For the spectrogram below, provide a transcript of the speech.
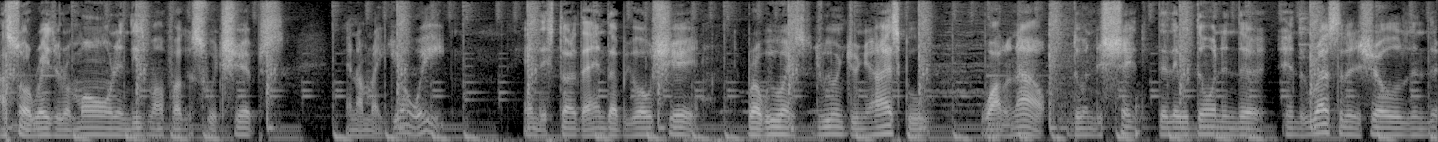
I saw Razor Ramon and these motherfuckers switch ships, and I'm like, yo, wait. And they started the NWO shit, bro. We went we in junior high school, wilding out, doing the shit that they were doing in the in the wrestling shows and the,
